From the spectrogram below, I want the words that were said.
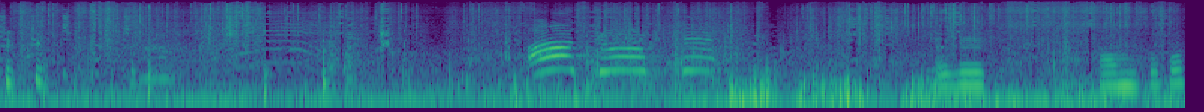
Çık çık çık çık. Aa. Evet. Hamza bak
